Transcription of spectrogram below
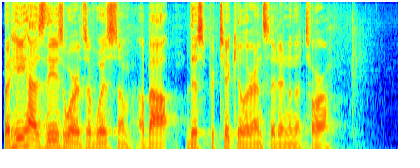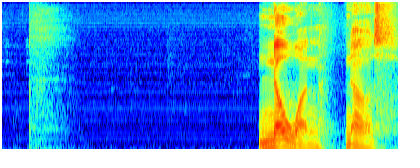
But he has these words of wisdom about this particular incident in the Torah. No one knows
